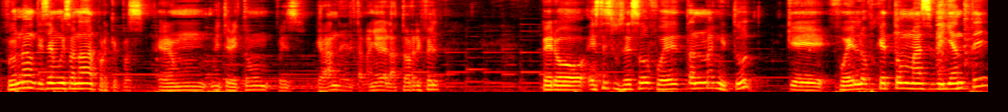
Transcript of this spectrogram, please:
Fue una noticia muy sonada porque pues era un meteorito pues grande, del tamaño de la Torre Eiffel. Pero este suceso fue de tan magnitud que fue el objeto más brillante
